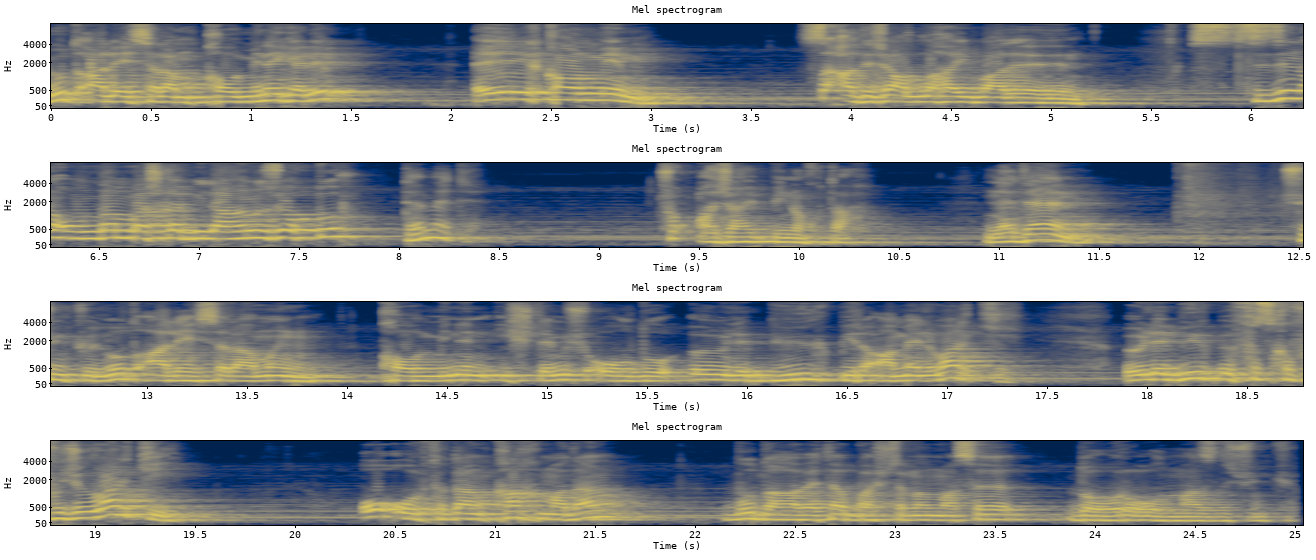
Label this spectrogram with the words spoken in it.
Lut aleyhisselam kavmine gelip ey kavmim sadece Allah'a ibadet edin. Sizin ondan başka bir ilahınız yoktur demedi. Çok acayip bir nokta. Neden? Çünkü Lut aleyhisselamın kavminin işlemiş olduğu öyle büyük bir amel var ki, öyle büyük bir fıskı fucur var ki, o ortadan kalkmadan bu davete başlanılması doğru olmazdı çünkü.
